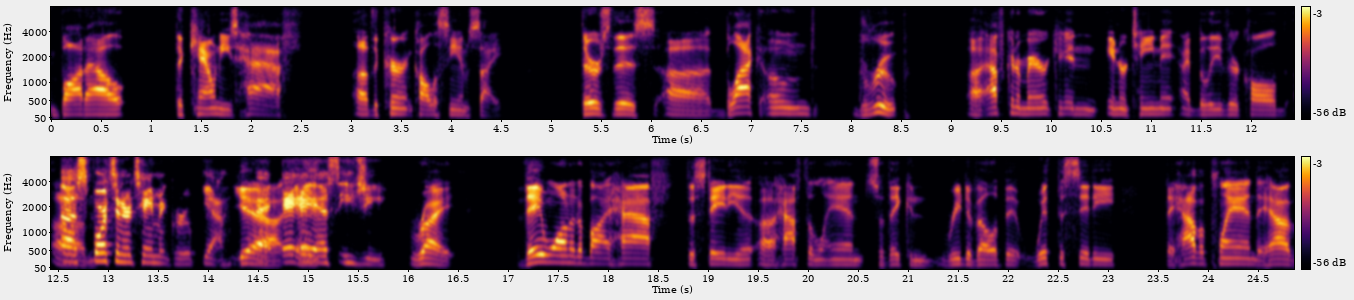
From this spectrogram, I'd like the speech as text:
bought out the county's half of the current Coliseum site. There's this uh, black owned group, uh, African American Entertainment, I believe they're called. uh, um, sports entertainment group. Yeah. Yeah. AASEG. Right. They wanted to buy half the stadium, uh, half the land, so they can redevelop it with the city They have a plan. They have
